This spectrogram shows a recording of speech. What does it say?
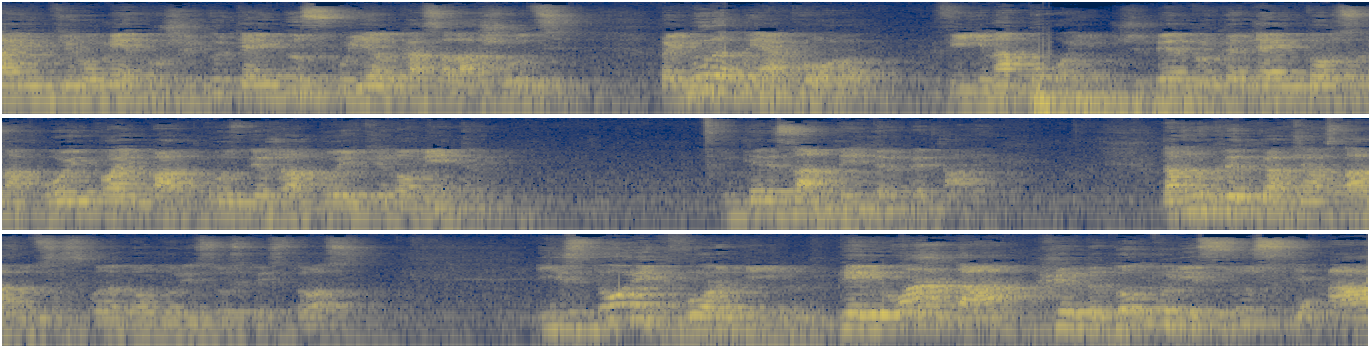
ai un kilometru și tu te-ai dus cu el ca să-l ajuți, păi nu rămâi acolo. Vii înapoi. Și pentru că te-ai întors înapoi, tu ai parcurs deja 2 km. Interesantă interpretare. Dar nu cred că aceasta a vrut să spună Domnul Isus Hristos, Istoric vorbind, perioada când Domnul Isus a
